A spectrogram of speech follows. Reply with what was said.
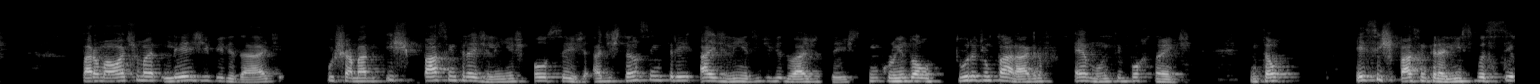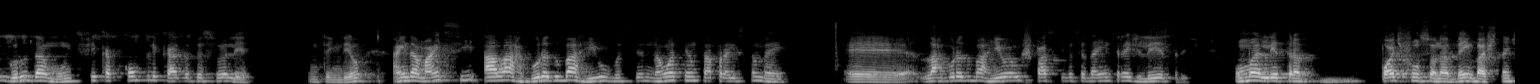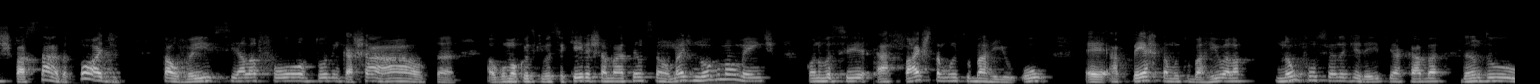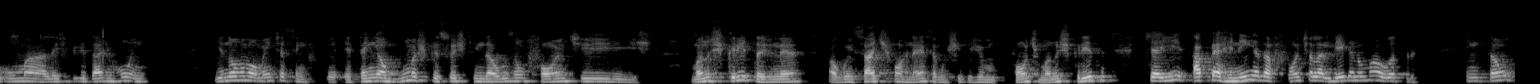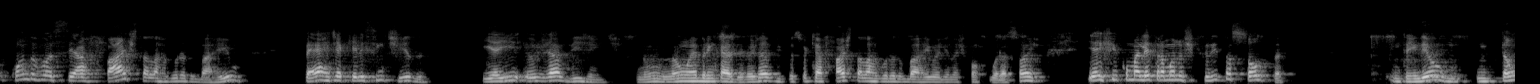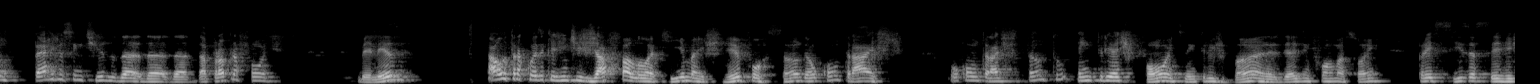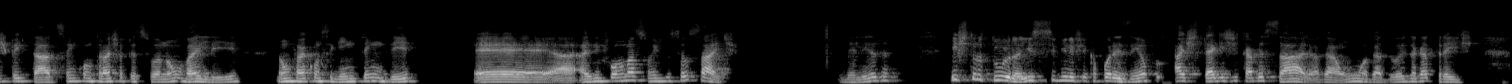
Para uma ótima legibilidade, o chamado espaço entre as linhas, ou seja, a distância entre as linhas individuais do texto, incluindo a altura de um parágrafo, é muito importante. Então, esse espaço entre as linhas, se você gruda muito, fica complicado da pessoa ler entendeu? Ainda mais se a largura do barril, você não atentar para isso também. É, largura do barril é o espaço que você dá entre as letras. Uma letra pode funcionar bem, bastante espaçada? Pode. Talvez se ela for toda em caixa alta, alguma coisa que você queira chamar a atenção. Mas, normalmente, quando você afasta muito o barril ou é, aperta muito o barril, ela não funciona direito e acaba dando uma legibilidade ruim. E normalmente, assim, tem algumas pessoas que ainda usam fontes manuscritas, né? Alguns sites fornecem alguns tipos de fonte manuscrita, que aí a perninha da fonte ela liga numa outra. Então, quando você afasta a largura do barril, perde aquele sentido. E aí eu já vi, gente, não, não é brincadeira, eu já vi pessoa que afasta a largura do barril ali nas configurações, e aí fica uma letra manuscrita solta entendeu? Então, perde o sentido da, da, da, própria fonte, beleza? A outra coisa que a gente já falou aqui, mas reforçando, é o contraste. O contraste tanto entre as fontes, entre os banners e as informações, precisa ser respeitado. Sem contraste, a pessoa não vai ler, não vai conseguir entender é, as informações do seu site. Beleza? Estrutura, isso significa, por exemplo, as tags de cabeçalho, H1, H2, H3,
